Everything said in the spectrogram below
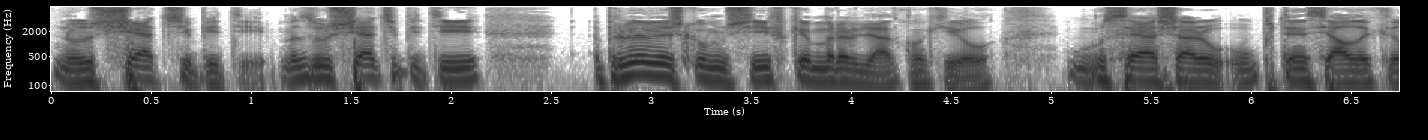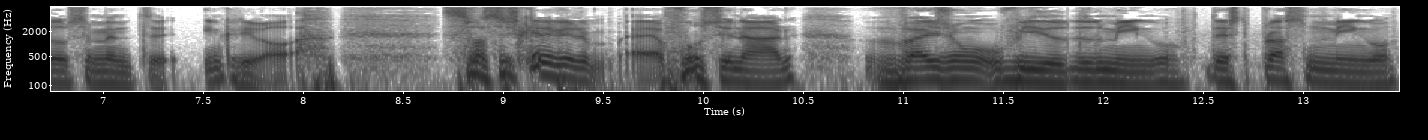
no ChatGPT, mas o ChatGPT, a primeira vez que eu mexi, fiquei maravilhado com aquilo. Comecei a achar o, o potencial daquilo absolutamente incrível. Se vocês querem ver a funcionar, vejam o vídeo de domingo, deste próximo domingo,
